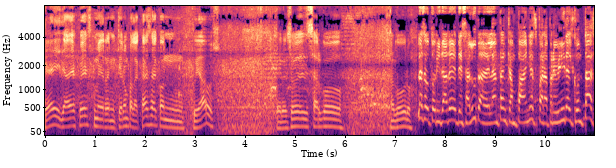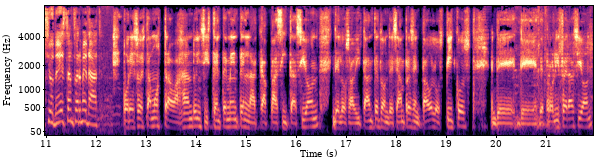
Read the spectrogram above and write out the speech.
que ya después me remitieron para la casa con cuidados. Pero eso es algo las autoridades de salud adelantan campañas para prevenir el contagio de esta enfermedad. Por eso estamos trabajando insistentemente en la capacitación de los habitantes donde se han presentado los picos de, de proliferación.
